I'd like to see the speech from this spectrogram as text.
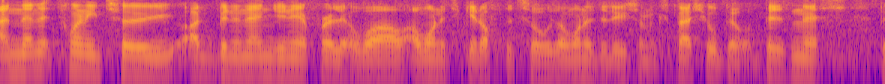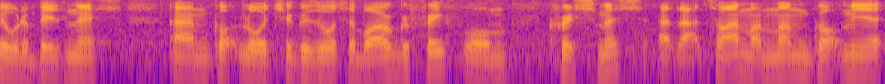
and then at 22, I'd been an engineer for a little while. I wanted to get off the tools. I wanted to do something special, build a business, build a business. Um, got Lord Sugar's autobiography from Christmas at that time. My mum got me it,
